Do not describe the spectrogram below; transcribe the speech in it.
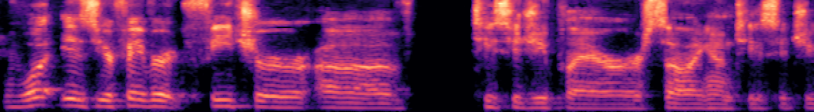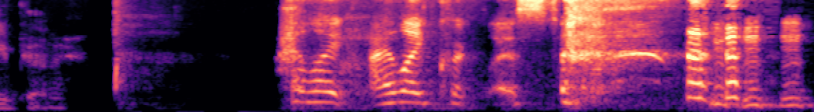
what is your favorite feature of TCG Player or selling on TCG Player? I like I like quick list. and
